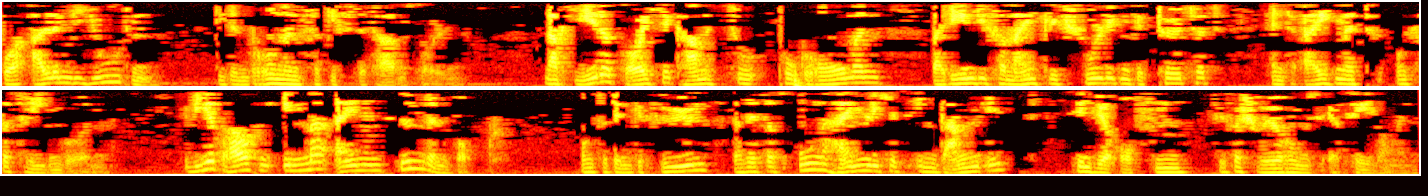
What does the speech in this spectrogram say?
vor allem die Juden, die den Brunnen vergiftet haben sollen. Nach jeder Seuche kam es zu Pogromen, bei denen die vermeintlich Schuldigen getötet, enteignet und vertrieben wurden. Wir brauchen immer einen Sündenbock unter dem Gefühl, dass etwas Unheimliches im Gang ist, sind wir offen für Verschwörungserzählungen.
